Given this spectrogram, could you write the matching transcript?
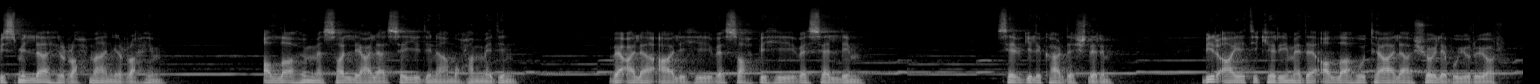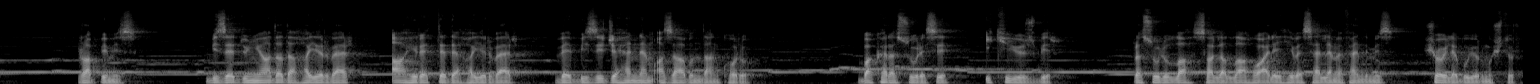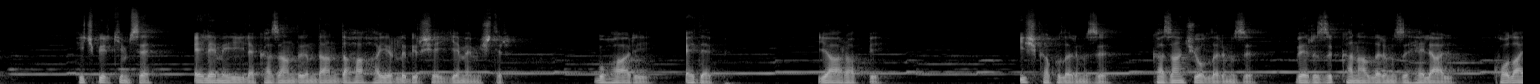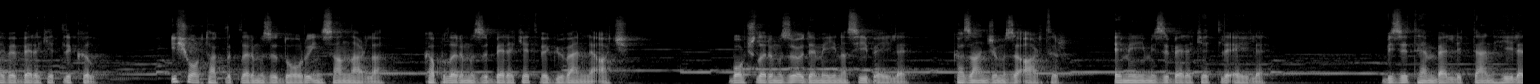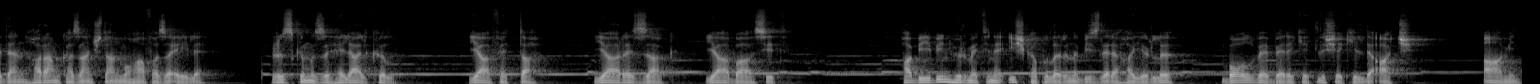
Bismillahirrahmanirrahim. Allahümme salli ala seyyidina Muhammedin ve ala alihi ve sahbihi ve sellim. Sevgili kardeşlerim, bir ayeti kerimede Allahu Teala şöyle buyuruyor. Rabbimiz, bize dünyada da hayır ver, ahirette de hayır ver ve bizi cehennem azabından koru. Bakara Suresi 201 Resulullah sallallahu aleyhi ve sellem Efendimiz şöyle buyurmuştur. Hiçbir kimse el emeğiyle kazandığından daha hayırlı bir şey yememiştir. Buhari, Edep Ya Rabbi, iş kapılarımızı, kazanç yollarımızı ve rızık kanallarımızı helal, kolay ve bereketli kıl. İş ortaklıklarımızı doğru insanlarla, kapılarımızı bereket ve güvenle aç. Borçlarımızı ödemeyi nasip eyle, kazancımızı artır, emeğimizi bereketli eyle. Bizi tembellikten, hileden, haram kazançtan muhafaza eyle. Rızkımızı helal kıl. Ya Fettah, Ya Rezzak, Ya Basit. Habibin hürmetine iş kapılarını bizlere hayırlı, bol ve bereketli şekilde aç. Amin.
